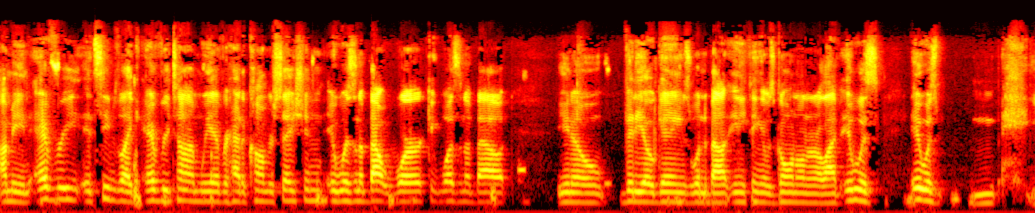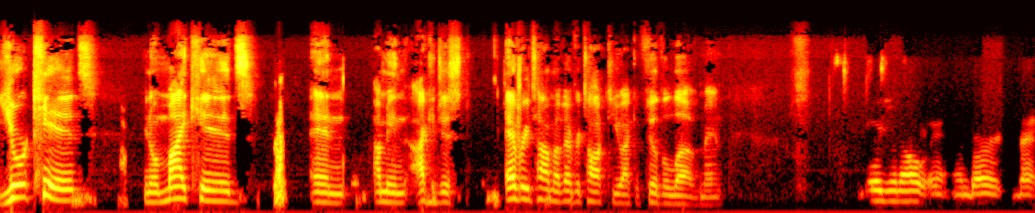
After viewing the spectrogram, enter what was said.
I mean, every it seems like every time we ever had a conversation, it wasn't about work, it wasn't about you know video games, wasn't about anything that was going on in our life. It was it was your kids, you know, my kids, and I mean, I could just every time I've ever talked to you, I could feel the love, man. Well, you know, and, Derick, that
